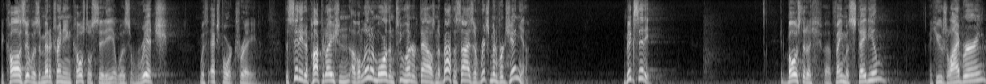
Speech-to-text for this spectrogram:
Because it was a Mediterranean coastal city, it was rich with export trade. The city had a population of a little more than 200,000, about the size of Richmond, Virginia. Big city. It boasted a, a famous stadium, a huge library,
